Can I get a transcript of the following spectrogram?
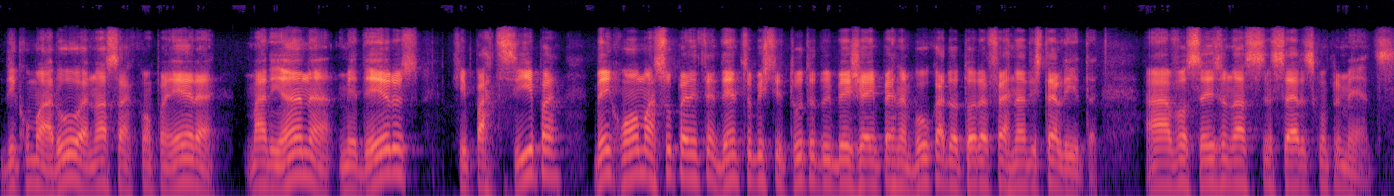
de Cumaru, a nossa companheira Mariana Medeiros, que participa bem como a superintendente substituta do IBGE em Pernambuco, a doutora Fernanda Estelita. A vocês os nossos sinceros cumprimentos.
